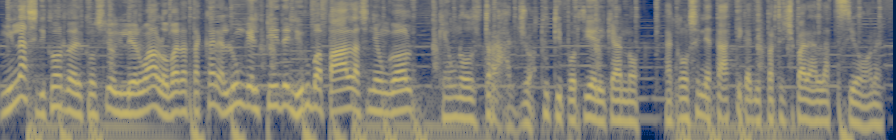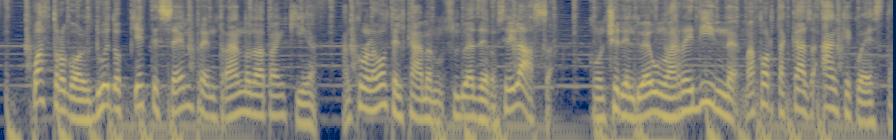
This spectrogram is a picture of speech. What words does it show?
Millà si ricorda del consiglio di Leroy, lo va ad attaccare, allunga il piede, gli ruba palla, segna un gol che è un oltraggio a tutti i portieri che hanno la consegna tattica di partecipare all'azione. 4 gol, 2 doppiette sempre entrando dalla panchina. Ancora una volta il Camerun sul 2-0 si rilassa, concede il 2-1 a Redin, ma porta a casa anche questa.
